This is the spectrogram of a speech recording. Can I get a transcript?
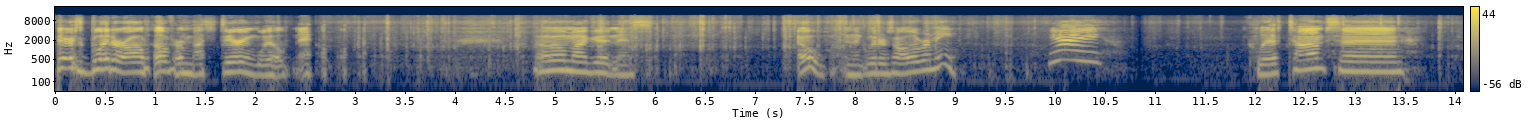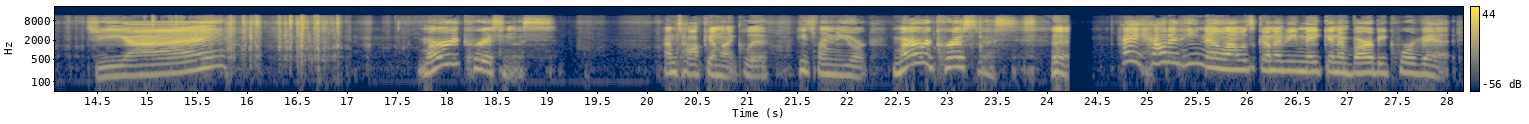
There's glitter all over my steering wheel now. oh my goodness. Oh, and the glitter's all over me. Yay! Cliff Thompson. G.I. Merry Christmas. I'm talking like Cliff. He's from New York. Merry Christmas. hey, how did he know I was going to be making a Barbie Corvette?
